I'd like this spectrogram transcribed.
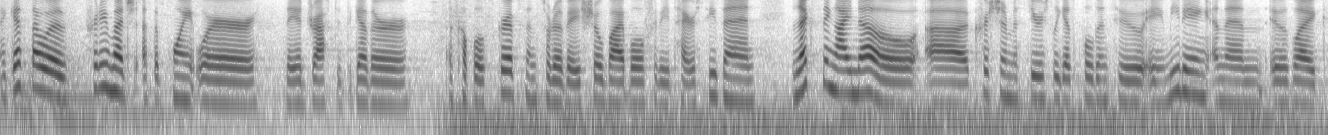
I guess that was pretty much at the point where they had drafted together a couple of scripts and sort of a show bible for the entire season. The next thing I know, uh, Christian mysteriously gets pulled into a meeting, and then it was like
